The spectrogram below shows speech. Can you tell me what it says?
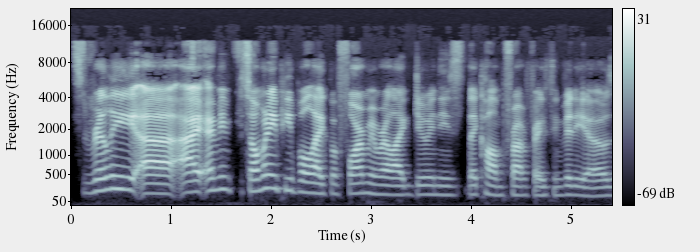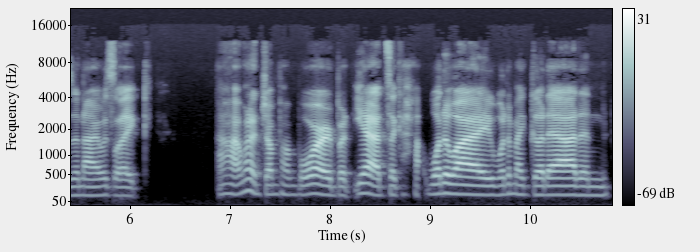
it's really uh I I mean so many people like before me were like doing these they call them front facing videos and I was like oh, I want to jump on board. But yeah it's like what do I what am I good at? And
